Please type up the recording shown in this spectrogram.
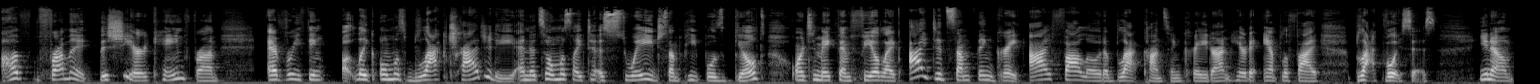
of from it this year came from everything uh, like almost black tragedy and it's almost like to assuage some people's guilt or to make them feel like I did something great. I followed a black content creator. I'm here to amplify black voices. You know,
